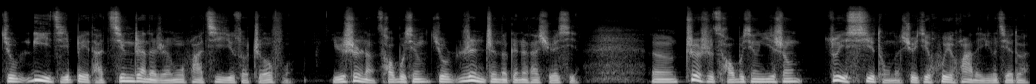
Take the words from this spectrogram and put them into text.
就立即被他精湛的人物画技艺所折服。于是呢，曹不兴就认真的跟着他学习。嗯，这是曹不兴一生最系统的学习绘画的一个阶段。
